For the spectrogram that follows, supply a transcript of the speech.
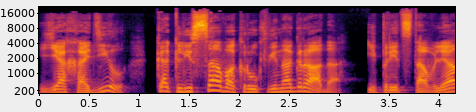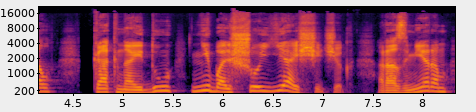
Я ходил, как лиса вокруг винограда, и представлял, как найду небольшой ящичек размером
